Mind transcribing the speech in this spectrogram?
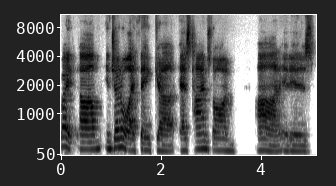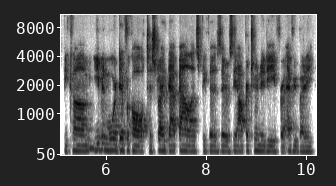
Right. Um, in general, I think uh, as time's gone on, it has become even more difficult to strike that balance because there's the opportunity for everybody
